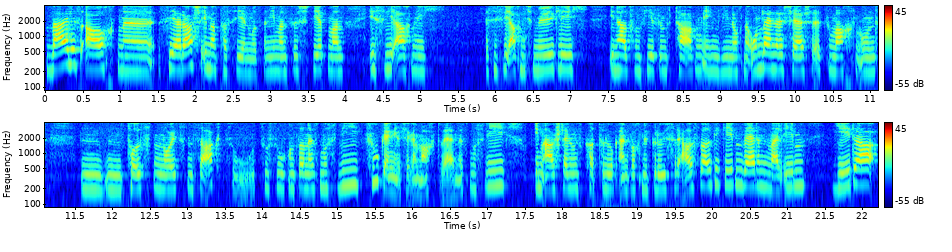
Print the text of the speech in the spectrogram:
weil es auch eine, sehr rasch immer passieren muss, wenn jemand verstirbt, man ist wie auch nicht, es ist wie auch nicht möglich, innerhalb von vier, fünf Tagen irgendwie noch eine Online-Recherche zu machen und einen tollsten, neuesten Sarg zu, zu suchen, sondern es muss wie zugänglicher gemacht werden. Es muss wie im Ausstellungskatalog einfach eine größere Auswahl gegeben werden, weil eben jeder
